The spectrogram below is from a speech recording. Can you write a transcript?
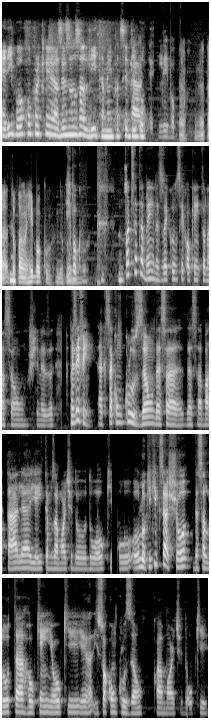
é, é Riboku porque às vezes usa Li também, pode ser Ah, Bibo. ok, Liboku. É, Eu tô, tô falando Riboku. do- Riboku. Pode ser também, né? Não sei, não sei qual que é a entonação chinesa. Mas enfim, essa conclusão dessa, dessa batalha, e aí temos a morte do, do Oki. O, o Luke, o que, que você achou dessa luta, Houken e Oki, e, e sua conclusão com a morte do Oki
